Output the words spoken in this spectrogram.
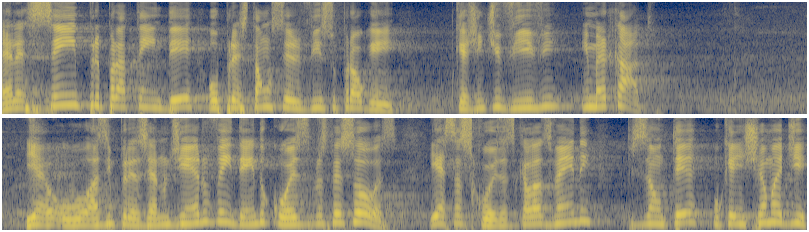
ela é sempre para atender ou prestar um serviço para alguém, porque a gente vive em mercado. E as empresas geram dinheiro vendendo coisas para as pessoas. E essas coisas que elas vendem precisam ter o que a gente chama de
